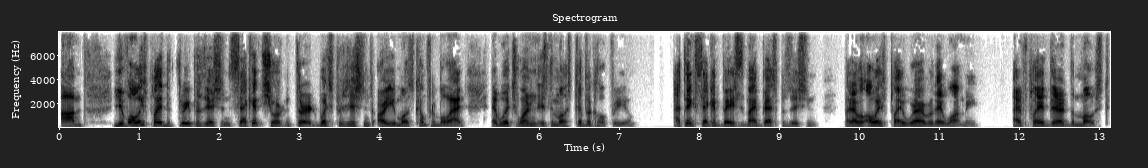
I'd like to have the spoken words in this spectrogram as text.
Um, you've always played the three positions second, short, and third. Which positions are you most comfortable at, and which one is the most difficult for you? I think second base is my best position, but I will always play wherever they want me. I've played there the most,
